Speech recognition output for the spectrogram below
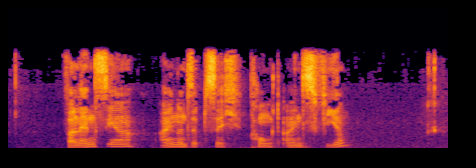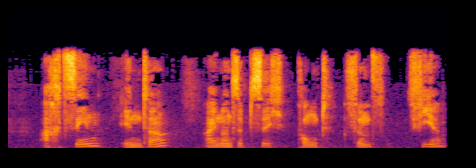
Valencia 71.14. 18 Inter 71.54,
